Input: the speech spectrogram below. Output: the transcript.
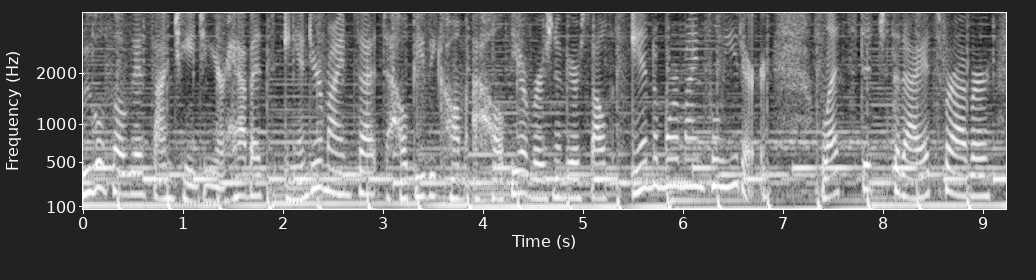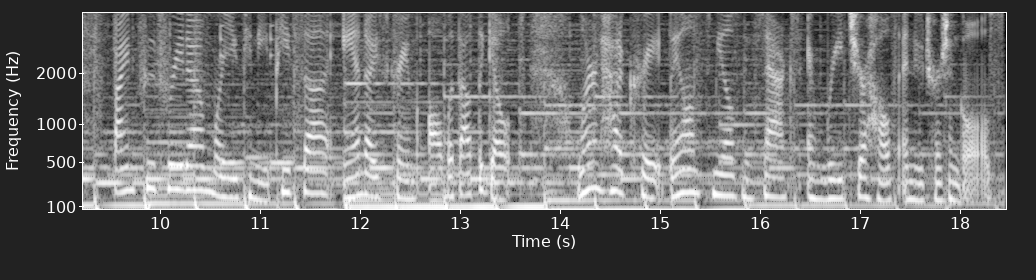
We will focus on changing your habits and your mindset to help you become a healthier version of yourself and a more mindful eater. Let's ditch the diets forever, find food freedom where you can eat pizza and ice cream all without the guilt. Learn how to create balanced meals and snacks and reach your health and nutrition goals.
